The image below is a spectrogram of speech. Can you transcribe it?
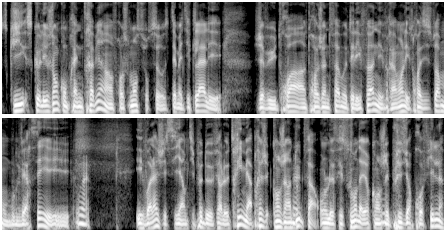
ce qui ce que les gens comprennent très bien hein. franchement sur cette thématique là les j'avais eu trois trois jeunes femmes au téléphone et vraiment les trois histoires m'ont bouleversé et. Et voilà j'ai essayé un petit peu de faire le tri mais après quand j'ai un doute enfin on le fait souvent d'ailleurs quand j'ai plusieurs profils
